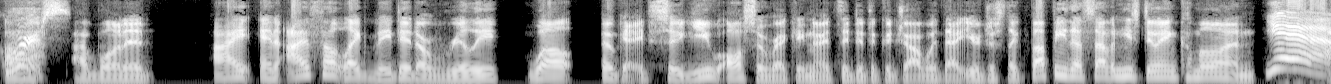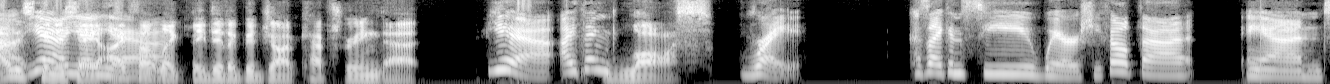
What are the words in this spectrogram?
Of course. "Ah, I wanted I and I felt like they did a really well okay, so you also recognize they did a good job with that. You're just like, Buffy, that's not what he's doing. Come on. yeah. I was yeah, gonna say yeah, I felt like they did a good job capturing that Yeah, I think loss. Right. Because I can see where she felt that. And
